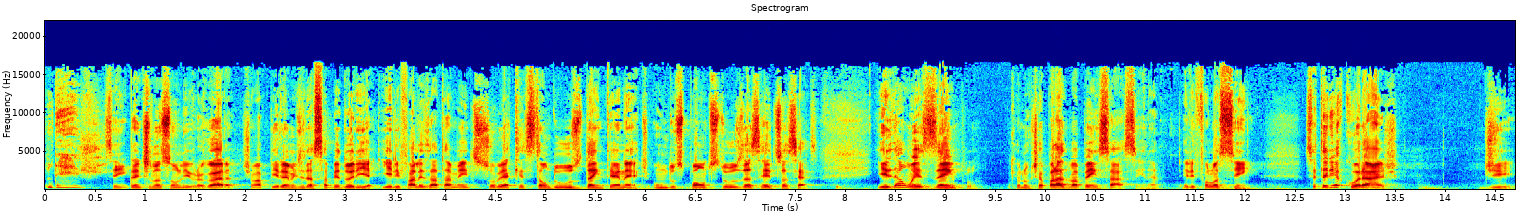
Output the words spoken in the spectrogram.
não deve. Sim. A gente lançou um livro agora, chama Pirâmide da Sabedoria, e ele fala exatamente sobre a questão do uso da internet, um dos pontos do uso das redes sociais. E ele dá um exemplo que eu nunca tinha parado para pensar assim, né? Ele falou assim: você teria coragem de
